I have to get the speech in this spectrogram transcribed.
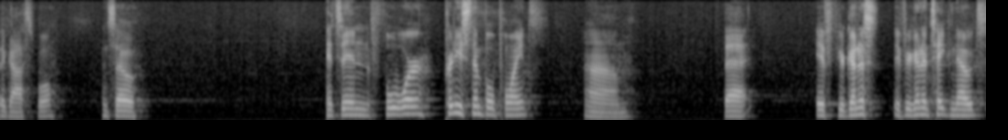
the gospel. And so it's in four pretty simple points um, that if you're gonna if you're gonna take notes,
